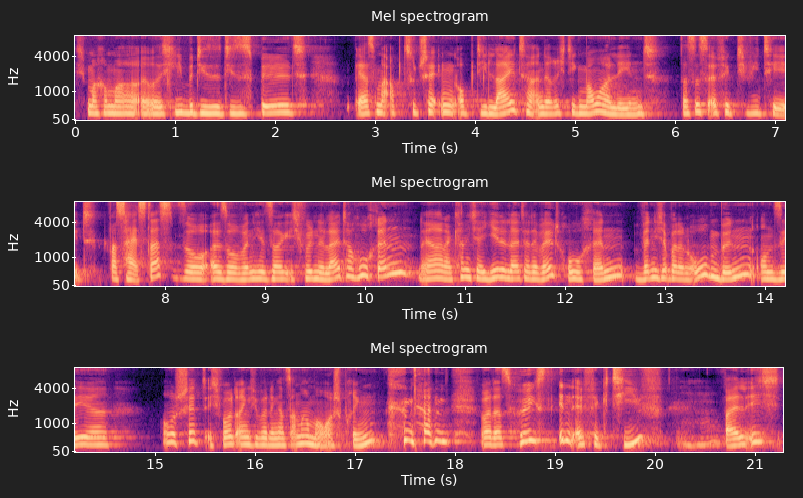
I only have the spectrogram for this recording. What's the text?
Ich mache mal, also ich liebe diese, dieses Bild, erstmal abzuchecken, ob die Leiter an der richtigen Mauer lehnt. Das ist Effektivität. Was heißt das? So, also wenn ich jetzt sage, ich will eine Leiter hochrennen, ja, dann kann ich ja jede Leiter der Welt hochrennen. Wenn ich aber dann oben bin und sehe, oh shit, ich wollte eigentlich über eine ganz andere Mauer springen, dann war das höchst ineffektiv, mhm. weil ich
